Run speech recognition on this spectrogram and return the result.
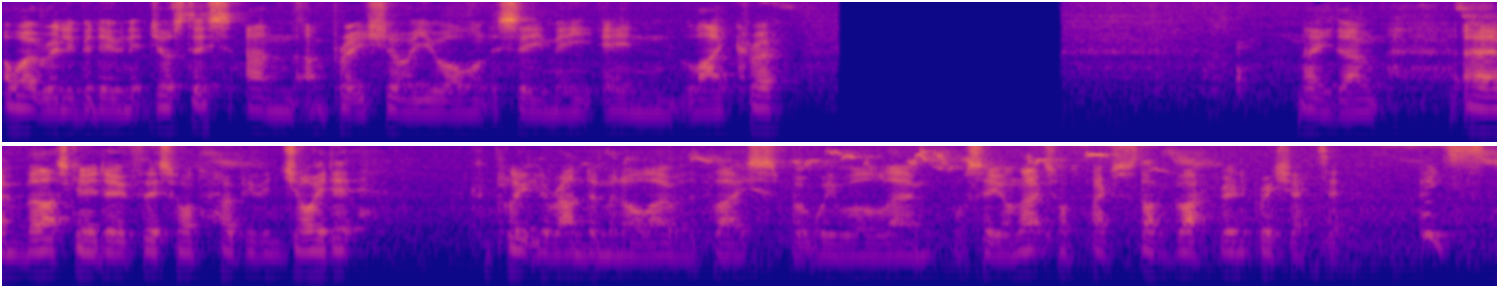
I won't really be doing it justice, and I'm pretty sure you all want to see me in Lycra No, you don't. Um, but that's going to do it for this one. Hope you've enjoyed it. Completely random and all over the place, but we will um, we'll see you on the next one. Thanks for stopping by. Really appreciate it. Peace.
